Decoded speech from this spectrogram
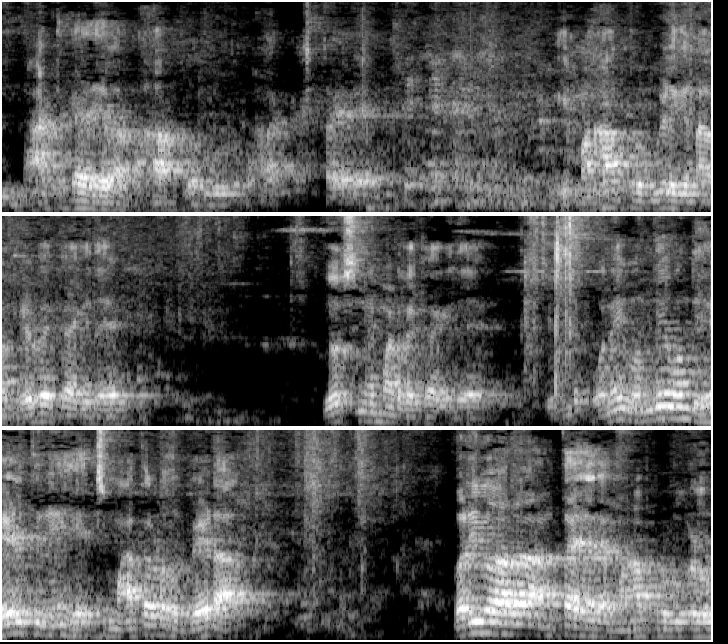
ಈ ನಾಟಕ ಇದೆಯಲ್ಲ ಮಹಾಪ್ರಭು ಬಹಳ ಕಷ್ಟ ಇದೆ. ಈ ಮಹಾಪ್ರಭುಗಳಿಗೆ ನಾವು ಹೇಳಬೇಕಾಗಿದೆ ಯೋಚನೆ ಮಾಡಬೇಕಾಗಿದೆ. ಕೊನೆಗೆ ಒಂದೇ ಒಂದು ಹೇಳ್ತೀನಿ, ಹೆಚ್ಚು ಮಾತಾಡೋದು ಬೇಡ. ಪರಿವಾರ ಅಂತ ಇದ್ದಾರೆ ಮಹಾಪ್ರಭುಗಳು.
